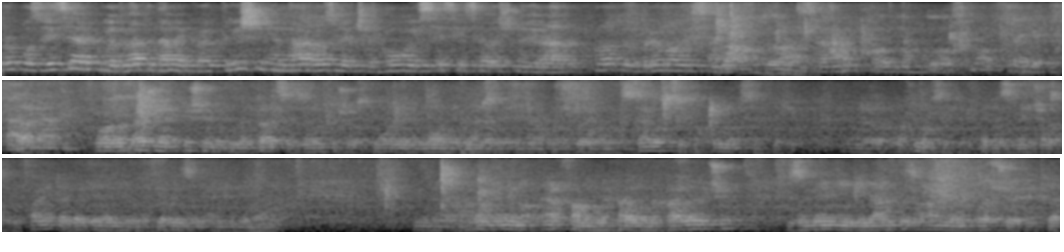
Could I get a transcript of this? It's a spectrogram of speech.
Пропозиція рекомендувати даний проект рішення на розгляд чергової сесії селищної ради. Проти утрималися за одноголосно. Третє питання. Про затвердження технічної документації за внутрішнього встановлення і відновлення межної ділянки місцевості рахунок е, рахунок сертифіката земельної частки пай та виділення в натурі земельної ділянки. Е, Ерфану Михайлу Михайловичу земельні ділянки загальною площею гектар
